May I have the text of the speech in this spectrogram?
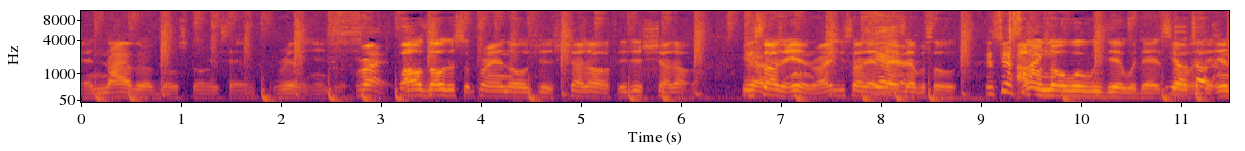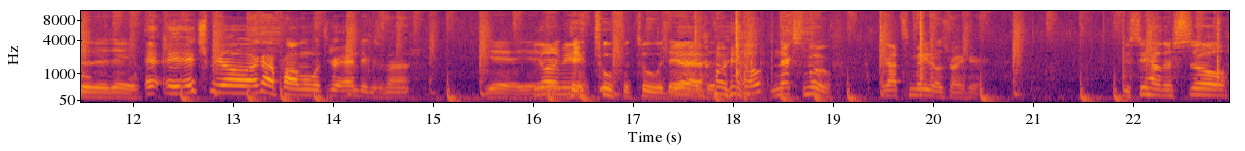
And neither of those stories have really ended. Right. Although the Sopranos just shut off, it just shut off. You Yeah. saw the end, right? You saw that Yeah. last episode. it's just I like don't know what we did with that. So Yo, at the end of the day, A- A- HBO, I got a problem with your endings, man. yeah, yeah. You know what I mean? They're two for two with that. Yeah, you know? Next move. I got tomatoes right here. You see how they're still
